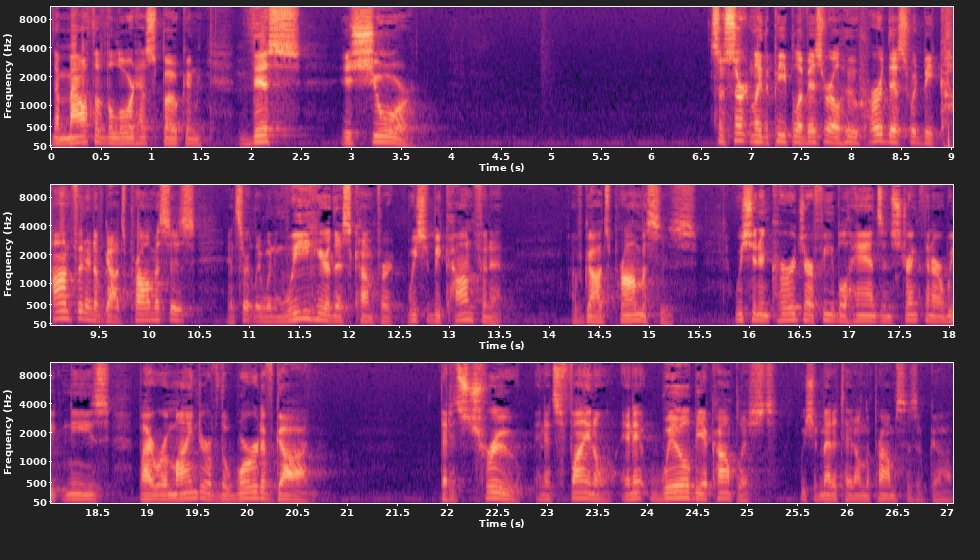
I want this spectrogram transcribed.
The mouth of the Lord has spoken. This is sure. So, certainly, the people of Israel who heard this would be confident of God's promises. And certainly, when we hear this comfort, we should be confident of God's promises. We should encourage our feeble hands and strengthen our weak knees by a reminder of the Word of God that it's true and it's final and it will be accomplished. We should meditate on the promises of God.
